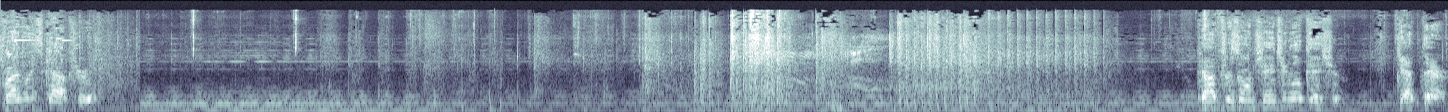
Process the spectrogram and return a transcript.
Friendly's capture it. Capture zone changing location. Get there.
